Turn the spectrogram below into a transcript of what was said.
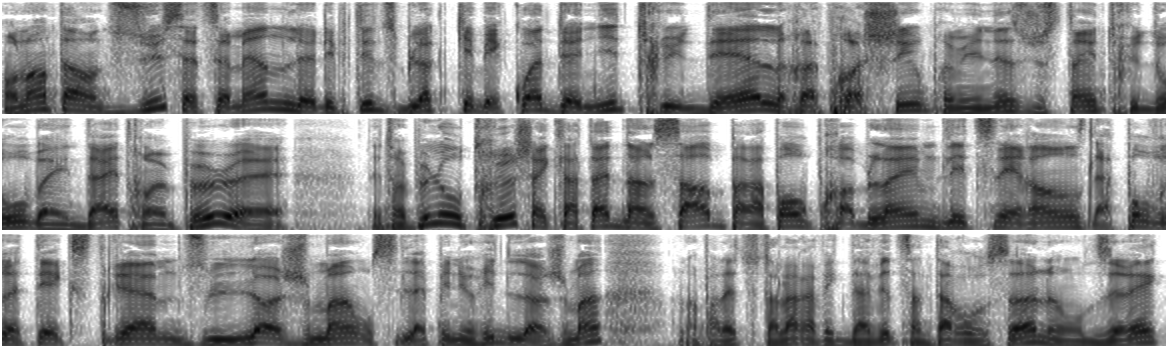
On a entendu cette semaine le député du Bloc québécois Denis Trudel reprocher au premier ministre Justin Trudeau ben, d'être un peu euh, un peu l'autruche avec la tête dans le sable par rapport au problème de l'itinérance, de la pauvreté extrême, du logement, aussi de la pénurie de logement. On en parlait tout à l'heure avec David Santarosa. on dirait que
